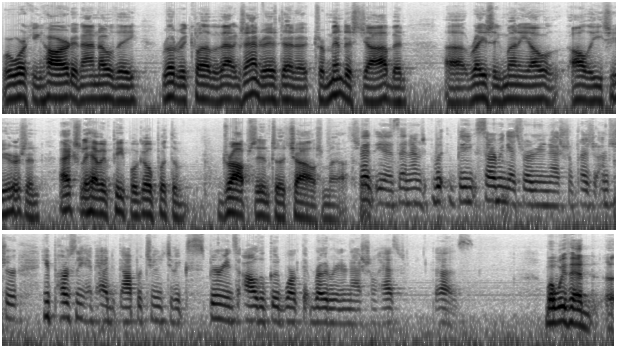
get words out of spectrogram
we're working hard, and I know the Rotary Club of Alexandria has done a tremendous job in uh, raising money all all these years, and actually having people go put the drops into a child's mouth. So That is, and I'm, being, serving as Rotary International President, I'm sure you personally have had the opportunity to experience all the good work that Rotary International has does. Well, we've had, uh,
